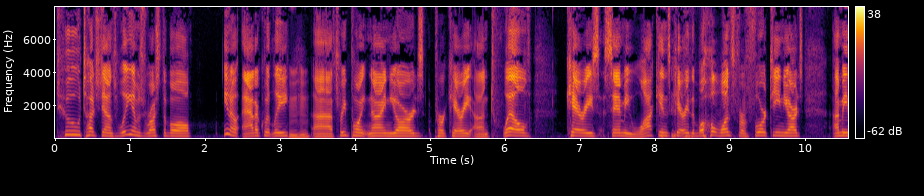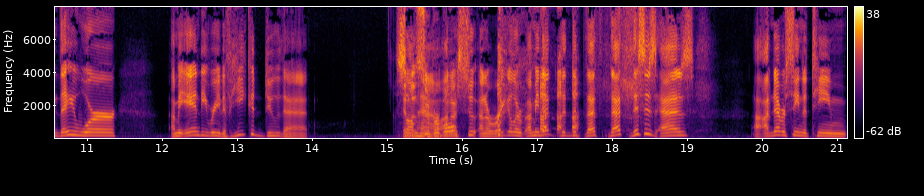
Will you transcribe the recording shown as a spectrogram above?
two touchdowns. Williams rushed the ball, you know, adequately. Mm-hmm. Uh, 3.9 yards per carry on 12 carries. Sammy Watkins carried the ball once for 14 yards. I mean, they were. I mean, Andy Reid, if he could do that somehow on a su- on a regular, I mean, that that, that that that this is as I've never seen a team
